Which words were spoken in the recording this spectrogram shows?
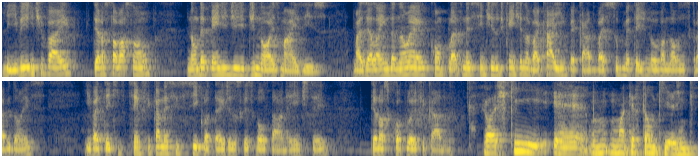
livre e a gente vai ter a salvação. Não depende de, de nós mais isso mas ela ainda não é completa nesse sentido de que a gente ainda vai cair em pecado, vai se submeter de novo a novas escravidões e vai ter que sempre ficar nesse ciclo até Jesus Cristo voltar, né? E a gente ser, ter o nosso corpo glorificado, né? Eu acho que é, uma questão que a gente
